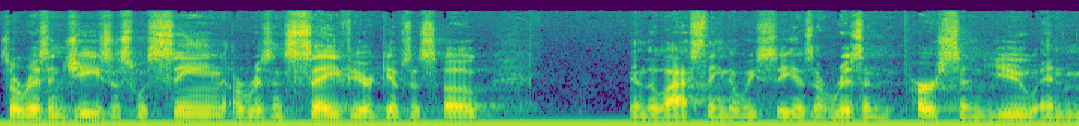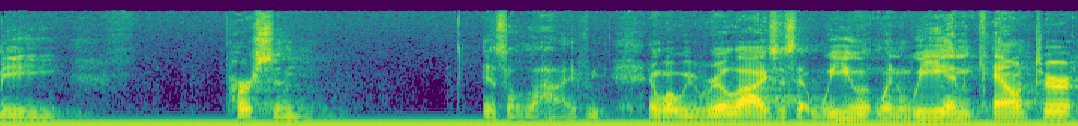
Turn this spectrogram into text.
So, risen Jesus was seen, a risen Savior gives us hope. And the last thing that we see is a risen person, you and me. Person is alive. And what we realize is that we, when we encounter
